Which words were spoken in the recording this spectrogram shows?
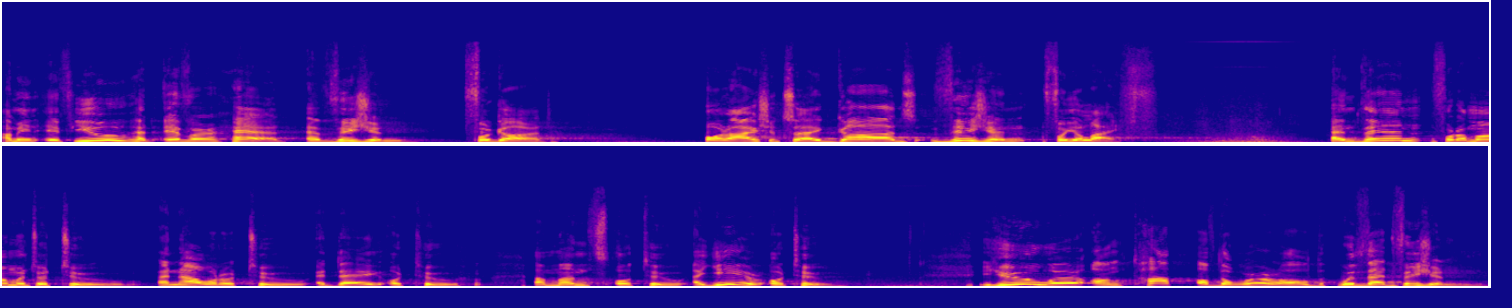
I mean, if you had ever had a vision for God, or I should say, God's vision for your life, and then for a moment or two, an hour or two, a day or two, a month or two, a year or two, you were on top of the world with that vision.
